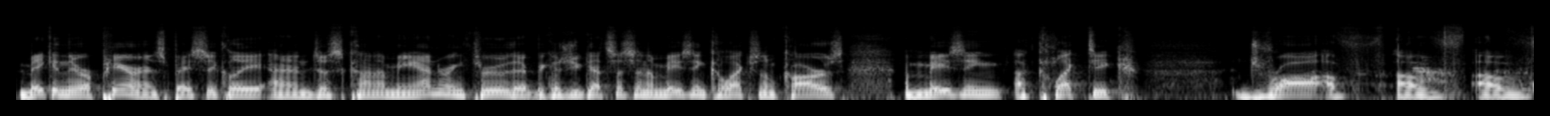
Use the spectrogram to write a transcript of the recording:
making their appearance basically and just kind of meandering through there because you got such an amazing collection of cars, amazing eclectic draw of of of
